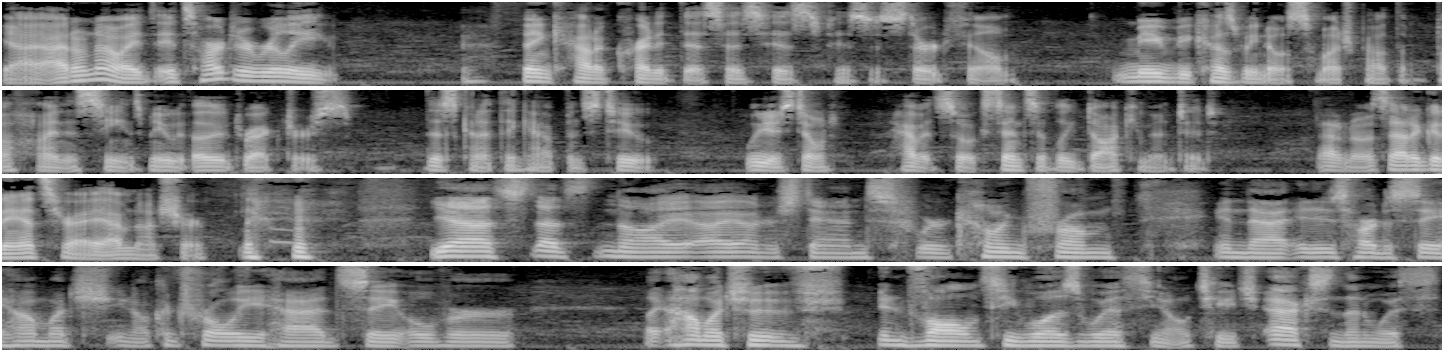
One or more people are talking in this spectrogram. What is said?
yeah, I don't know. It, it's hard to really think how to credit this as his, his third film. Maybe because we know so much about the behind the scenes. Maybe with other directors, this kind of thing happens too. We just don't have it so extensively documented. I don't know. Is that a good answer? I, I'm not sure. Yeah, that's, that's no, I, I understand where you're coming from in that it is hard to say how much, you know, control he had, say, over like how much of involved he was with, you know, THX and then with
